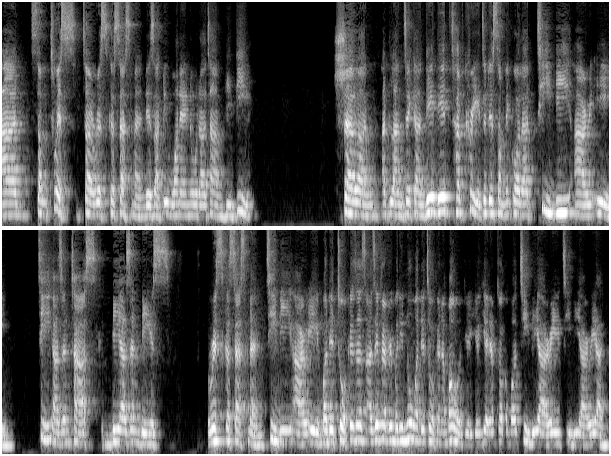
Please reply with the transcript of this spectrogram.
add some twists to risk assessment. There's actually one I know that um, BP Shell and Atlantic, and they, they have created this something called a TBRA. T as in task, B as in base, risk assessment, TBRA. But they talk as, as if everybody know what they're talking about. You, you hear them talk about TBRA, TBRA, and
